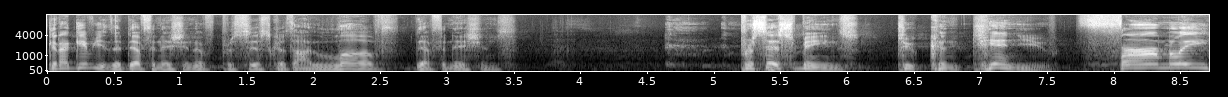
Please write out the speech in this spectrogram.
Can I give you the definition of persist? Because I love definitions. Persist means to continue firmly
